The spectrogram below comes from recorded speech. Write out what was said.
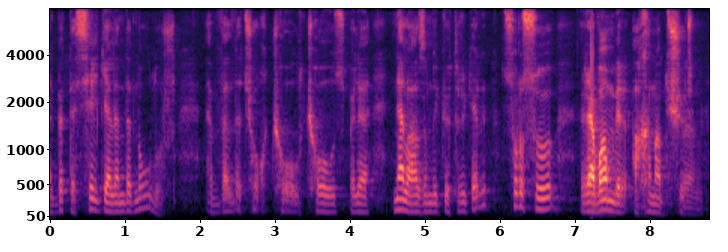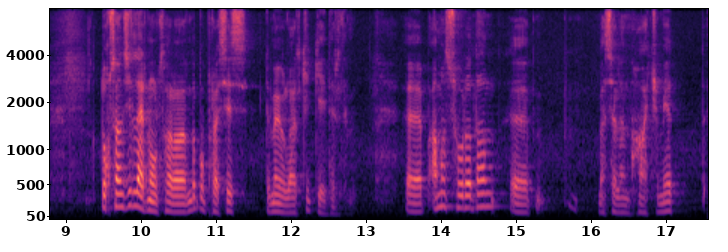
əlbəttə sel gələndə nə olur? Əvvəldə çox kol, koz, belə nə lazımdır götürür gəlir. Sonra su rəvan bir axına düşür. 90-cı illərin ortalarında bu proses demək olar ki, gedirdi. Amma sonradan məsələn hakimiyyət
